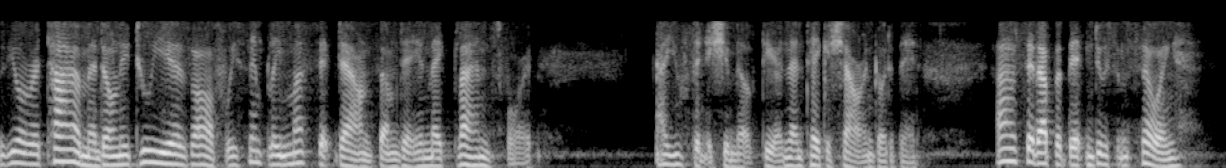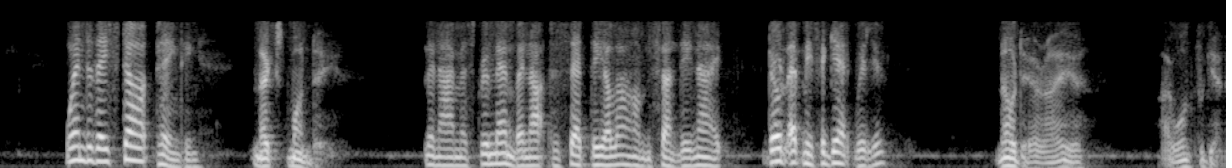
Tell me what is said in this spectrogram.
With your retirement only two years off, we simply must sit down someday and make plans for it. Now, you finish your milk, dear, and then take a shower and go to bed. I'll sit up a bit and do some sewing. When do they start painting? Next Monday. Then I must remember not to set the alarm Sunday night. Don't let me forget, will you? No, dear, I, uh, I won't forget.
